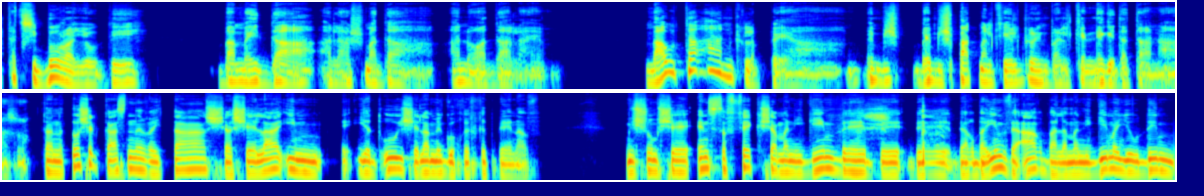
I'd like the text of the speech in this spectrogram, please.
את הציבור היהודי, במידע על ההשמדה הנועדה להם. מה הוא טען כלפיה במש... במשפט מלכיאל גרינבל כנגד הטענה הזו? טענתו של קסטנר הייתה שהשאלה אם ידעו היא שאלה מגוחכת בעיניו. משום שאין ספק שהמנהיגים ב-44, למנהיגים היהודים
